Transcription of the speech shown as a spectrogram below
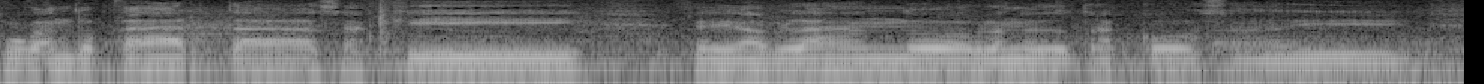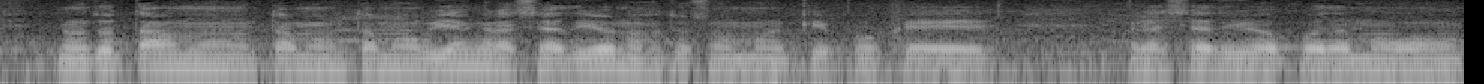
jugando cartas aquí, eh, hablando, hablando de otras cosas y nosotros estamos, estamos, estamos bien, gracias a Dios, nosotros somos un equipo que gracias a Dios podemos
